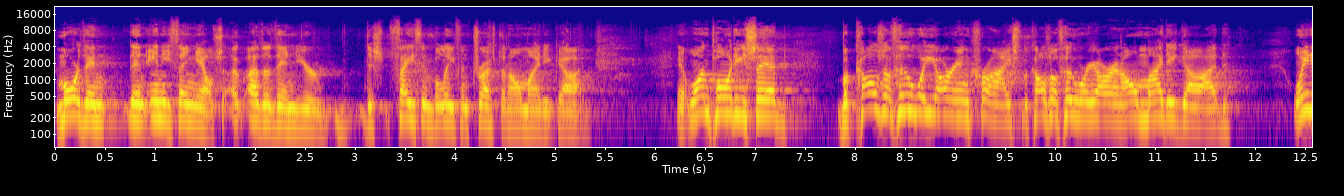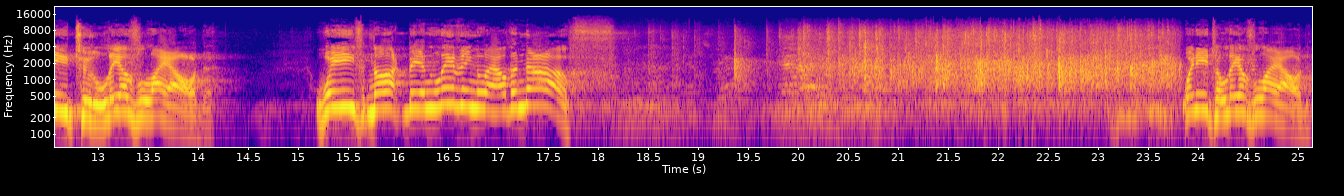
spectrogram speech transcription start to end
more than, than anything else, other than your this faith and belief and trust in Almighty God. At one point, he said, Because of who we are in Christ, because of who we are in Almighty God, we need to live loud. We've not been living loud enough. We need to live loud.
